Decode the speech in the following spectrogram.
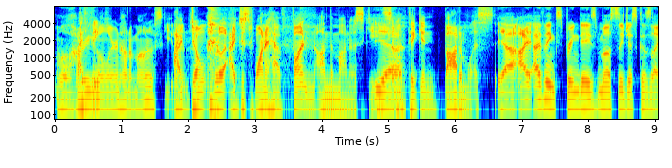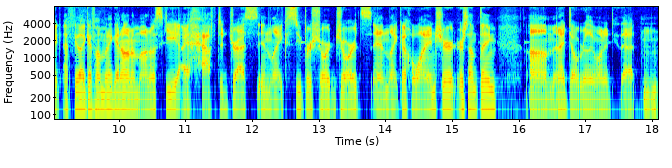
Well, how I are you going to learn how to mono ski? I don't really. I just want to have fun on the mono ski. Yeah. So I'm thinking bottomless. Yeah, I, I think spring days mostly just because like I feel like if I'm gonna get on a mono ski, I have to dress in like super short jorts and like a Hawaiian shirt or something, um, and I don't really want to do that in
